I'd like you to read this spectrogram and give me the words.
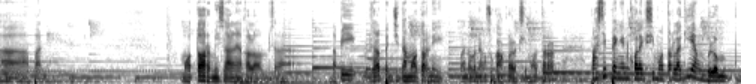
uh, apa nih? Motor misalnya kalau misalnya tapi misalnya pencinta motor nih teman-teman yang suka koleksi motor kan pasti pengen koleksi motor lagi yang belum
